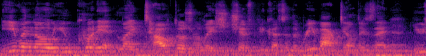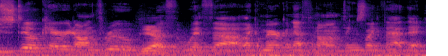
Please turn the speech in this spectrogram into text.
even though you couldn't like tout those relationships because of the Reebok deal and things like that you still carried on through Yeah. with with uh, like American Ethanol and things like that. That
